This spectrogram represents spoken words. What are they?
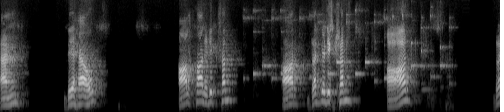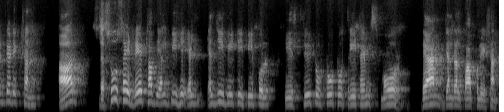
and they have alcohol addiction or drug addiction or drug addiction or the suicide rate of the LGBT people is three to two to three times more than general population.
